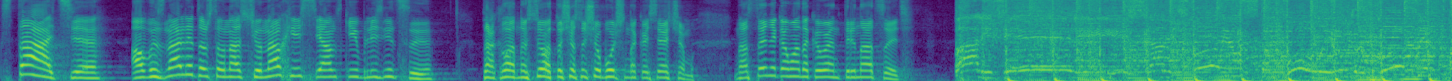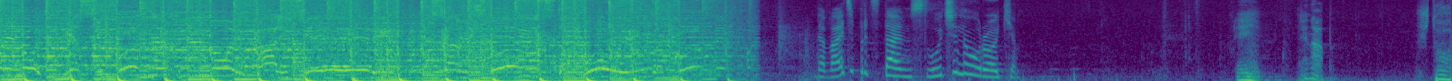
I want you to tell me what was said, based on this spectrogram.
Кстати, а вы знали то, что у нас в Чунах есть сиамские близнецы? Так, ладно, все, а то сейчас еще больше накосячим. На сцене команда КВН 13. Полетели Давайте представим случай на уроке. Эй, Ренат, Что?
